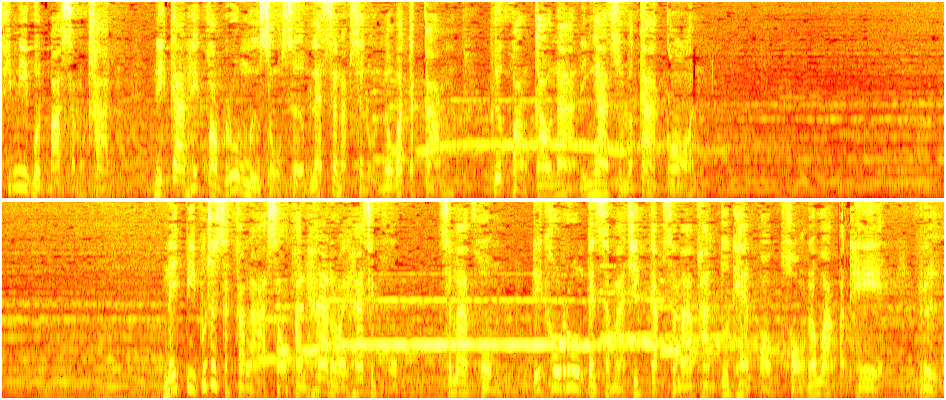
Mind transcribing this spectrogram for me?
ที่มีบทบาทสำคัญ ในการให้ความร่วมมือส่งเสริมและสนับสนุนนวัตกรรม เพื่อความก้าวหน้าในงานศุลกากร ในปีพุทธศักราช 2556 สมาคมได้เข้าร่วมเป็นสมาชิกกับสมาพันธ์ตัวแทนออกของระหว่างประเทศ หรือ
